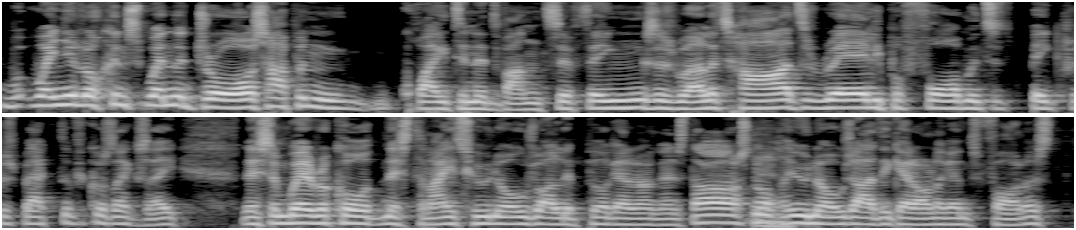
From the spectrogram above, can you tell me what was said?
when you're looking, when the draws happen quite in advance of things as well, it's hard to really perform into big perspective because, like I say, listen, we're recording this tonight. Who knows how Liverpool get on against Arsenal? Who knows how they get on against Forest?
